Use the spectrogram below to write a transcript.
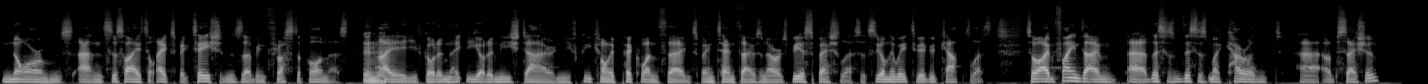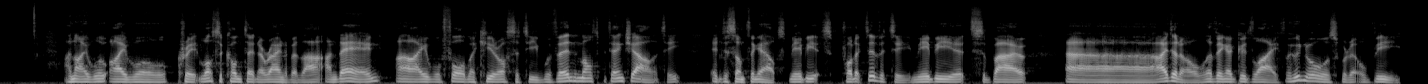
norms and societal expectations that have been thrust upon us. Mhm. I.e., you've got a you got a niche down. You've, you can only pick one thing, spend ten thousand hours, be a specialist. It's the only way to be a good capitalist. So I find that I'm uh, this is this is my current uh, obsession and I will I will create lots of content around about that, and then I will form my curiosity within multipotentiality into something else. Maybe it's productivity. Maybe it's about uh, I don't know, living a good life. Who knows where it'll be?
